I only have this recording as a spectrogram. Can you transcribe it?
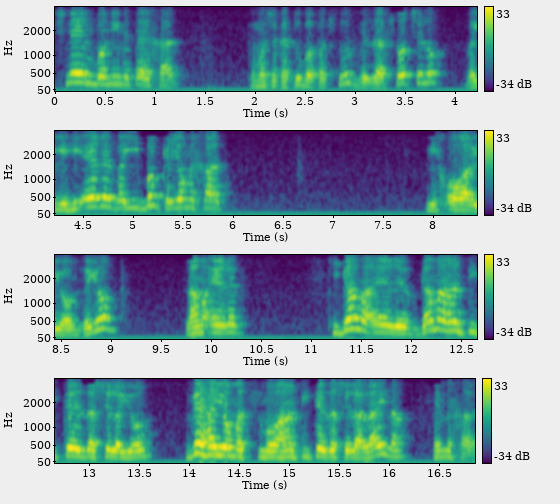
שניהם בונים את האחד. כמו שכתוב בפסוק, וזה הסוד שלו, ויהי ערב ויהי בוקר יום אחד. לכאורה יום זה יום. למה ערב? כי גם הערב, גם האנטיתזה של היום והיום עצמו, האנטיתזה של הלילה, הם אחד.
